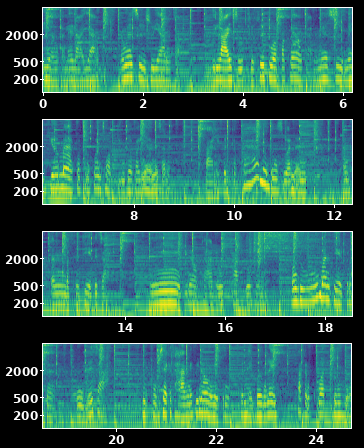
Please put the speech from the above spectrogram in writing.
อีหยังก็หลายๆอย่างน้ำแม่ซื้อสุยางจ้ะหลายสุดก็คือทั่วฟักย่าวจ้ะน้ำแม่ซื้อมาเยอะมากเพราะเป็นคนชอบกินทั่วฟักย่าวนะจ๊ะนะป่านนี้เพิ่นกับพามาเบิ่งสวนอัน อันอันมะเขือเทศด้วยจ้ะนี่พี่น้องจ้าดูคักดูเลยลองดูมันเทศเพิ่นก็ปลูกเลยจ้ะเพิ่นปลูกใส่กระถางเลยพี่น้องนี่เพิ่นเพิ่นให้เบิงเลยพากันขวดเบิ่งหัว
